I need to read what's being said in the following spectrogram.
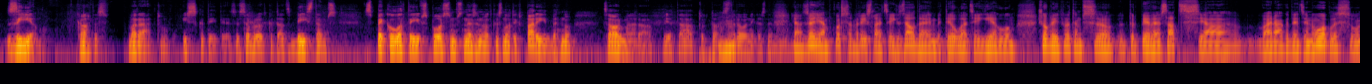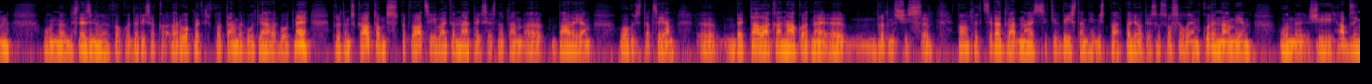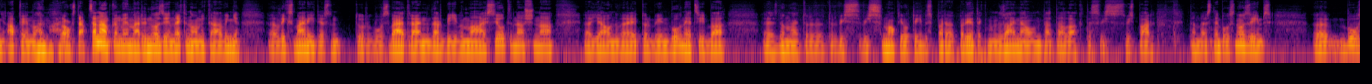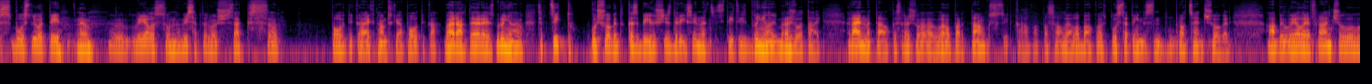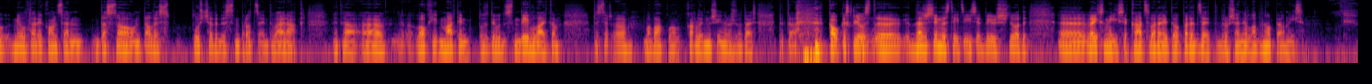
ziemu, kā tas varētu izskatīties. Es saprotu, ka tāds bīstams, spekulatīvs posms, nezinot, kas notiks parīt, bet nu, caurmērā, ja tā tur tā mm -hmm. strauji nekas nemainās. Jā, zaļajām kursam ir īslaicīgi zaudējumi, bet ilglaicīgi ieguvumi. Šobrīd, protams, tur pievērs acis jā, vairāk dedzina ogles un, Un uh, es nezinu, vai kaut ko darīs ar, ar oglekļa kvotām. Varbūt jā, varbūt nē. Protams, kā atoms pat Vācija laikam neteiksies no tām uh, pārējām ogļu stacijām. Uh, bet tālākā nākotnē, uh, protams, šis uh, konflikts ir atgādinājis, cik ir bīstami vispār paļauties uz fosiliem kurināmiem. Un šī apziņa apvienojumā ar augstām cenām, kam vienmēr ir nozīme ekonomikā, viņa uh, liks mainīties. Tur būs vētraina darbība māju siltināšanā, uh, jaunu veidu turbīnu būvniecībā. Uh, Es domāju, tur, tur viss, viss smalkjūtības par, par ietekmi uz ainavu un tā tālāk. Tas viss vispār tam vairs nebūs nozīmes. Eh, būs, būs ļoti eh, lielas un visaptvarošas sekas eh, politikā, ekonomiskajā politikā. Vairāk tērēs bruņojumu. Starp citu, kur šogad bijuši izdevīgas investīcijas bruņojuma ražotāji. Rainmetāli, kas ražo Leopardu tankus, ir kā pasaulē labākos, plus 70% šogad. Abi lielie franču militārie koncerni, Dassault un Thales plus 40% vairāk nekā uh, Lockheed Martin, plus 22% laikam. Tas ir uh, labāko karalīnu mašīnu ražotājs. Tā kā kaut kas kļūst, uh, dažas investīcijas ir bijušas ļoti uh, veiksmīgas. Ja kāds varēja to paredzēt, tad droši vien ir labi nopelnījis.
